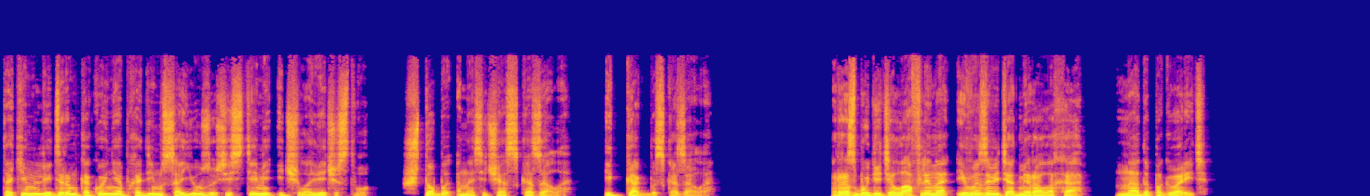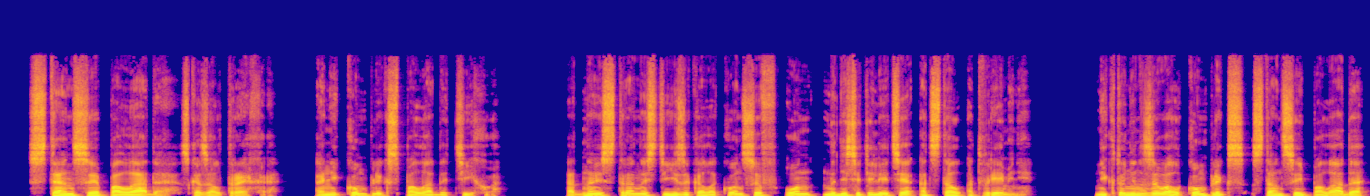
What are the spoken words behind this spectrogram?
таким лидером, какой необходим Союзу, системе и человечеству, что бы она сейчас сказала? И как бы сказала? «Разбудите Лафлина и вызовите адмирала Ха. Надо поговорить». «Станция Паллада», — сказал Треха, а не комплекс Паллада-Тихо. Одна из странностей языка лаконцев, он на десятилетия отстал от времени. Никто не называл комплекс станцией Паллада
